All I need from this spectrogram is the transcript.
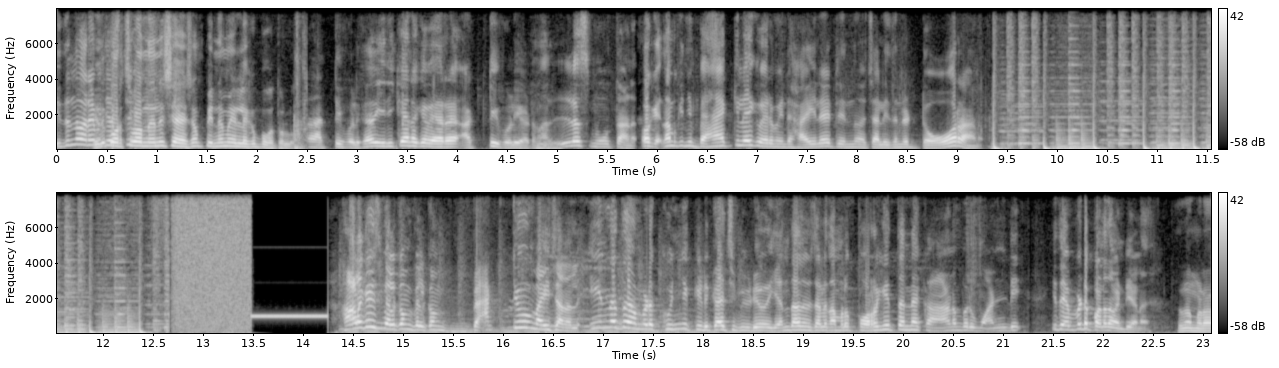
ഇതെന്ന് ഇത് പറയുമ്പോൾ കുറച്ച് വന്നതിന് ശേഷം പിന്നെ മേളിലേക്ക് പോകത്തുള്ളൂ. അടിപൊളി. അത് ഇരിക്കാനൊക്കെ വേറെ അടിപൊളിയാട്ടോ. നല്ല സ്മൂത്താണ് ഓക്കെ നമുക്ക് ഇനി ബാക്കിലേക്ക് വരുമ്പോൾ ഇതിന്റെ ഹൈലൈറ്റ് എന്ന് വെച്ചാൽ ഇതിന്റെ ഡോറാണ് hello guys welcome welcome back to my channel ഇന്നത്തെ നമ്മുടെ കുഞ്ഞു കിടുക്കാച്ചി വീഡിയോ എന്താണെന്ന് വെച്ചാൽ നമ്മൾ പുറകിൽ തന്നെ കാണുമ്പോൾ ഒരു വണ്ടി. ഇത് എവിടെ പണിത വണ്ടിയാണ്? ഇത് നമ്മുടെ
